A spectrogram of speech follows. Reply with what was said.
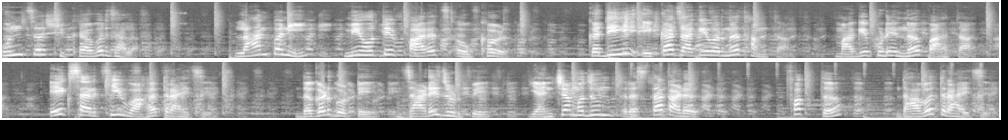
उंच शिखरावर झाला. लहानपणी मी होते फारच अवखळ. कधीही एका जागेवर न थांबता मागे पुढे न पाहता एकसारखी वाहत राहायचे. दगडगोटे झाडे झुडपे यांच्यामधून रस्ता काढत फक्त धावत राहायचे.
